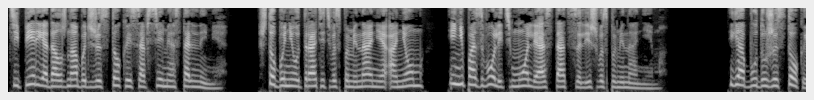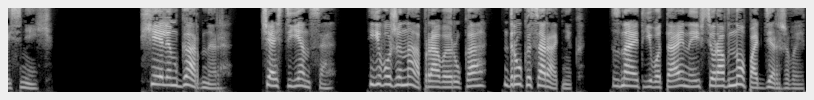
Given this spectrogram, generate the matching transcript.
Теперь я должна быть жестокой со всеми остальными, чтобы не утратить воспоминания о нем и не позволить Молли остаться лишь воспоминанием. Я буду жестокой с ней. Хелен Гарднер, часть Йенса, его жена, правая рука, друг и соратник. Знает его тайны и все равно поддерживает.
